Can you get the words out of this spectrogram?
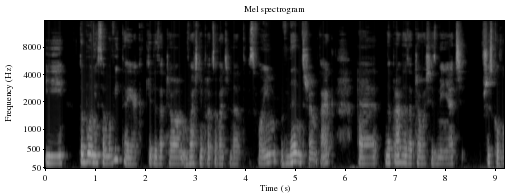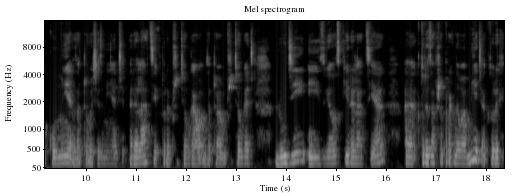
I to było niesamowite, jak kiedy zaczęłam właśnie pracować nad swoim wnętrzem, tak? E, naprawdę zaczęło się zmieniać wszystko wokół mnie, zaczęły się zmieniać relacje, które przyciągałam. Zaczęłam przyciągać ludzi i związki, relacje, E, które zawsze pragnęłam mieć, a których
